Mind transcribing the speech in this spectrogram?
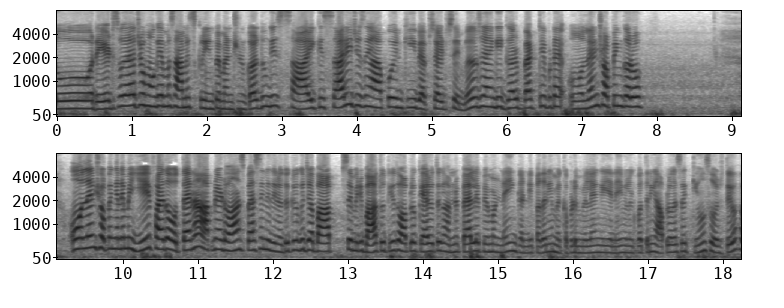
तो रेट्स वगैरह जो होंगे, मैं सामने स्क्रीन पे मेंशन कर दूँगी। सारी की सारी चीज़ें आपको इनकी वेबसाइट से मिल जाएँगी। घर बैठे बैठे ऑनलाइन शॉपिंग करो। ऑनलाइन शॉपिंग करने में ये फ़ायदा होता है ना, आपने एडवांस पैसे नहीं देने होते, क्योंकि जब आपसे मेरी बात होती है तो आप लोग कह रहे होते कि हमने पहले पेमेंट नहीं करनी, पता नहीं हमें कपड़े मिलेंगे या नहीं मिलेंगे, पता नहीं आप लोग ऐसा क्यों सोचते हो।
